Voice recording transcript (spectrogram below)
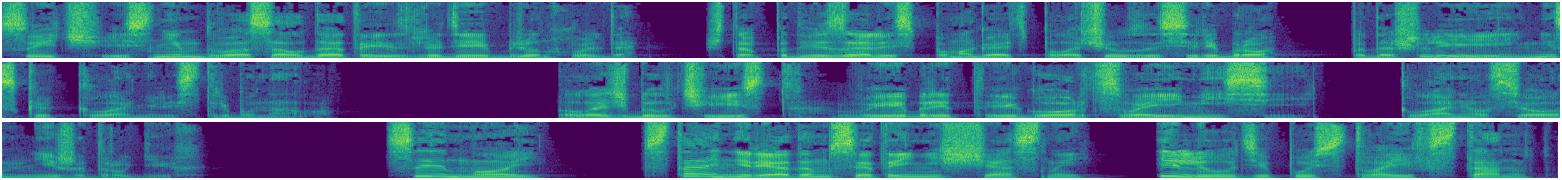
Сыч и с ним два солдата из людей Брюнхвальда, что подвязались помогать палачу за серебро, подошли и низко кланялись трибуналу. Палач был чист, выбрит и горд своей миссией. Кланялся он ниже других. «Сын мой, встань рядом с этой несчастной, и люди пусть твои встанут».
